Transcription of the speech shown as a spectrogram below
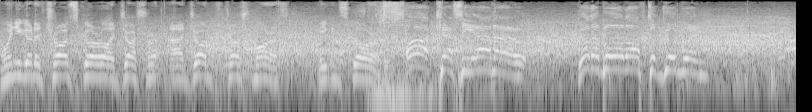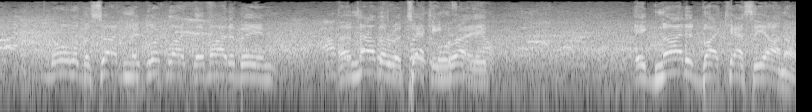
And when you've got a try scorer like Josh, uh, Josh, Josh Morris, he can score it. Oh, Kasiano got a ball off to Goodwin. And all of a sudden it looked like there might have been another attacking raid ignited by Kasiano.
